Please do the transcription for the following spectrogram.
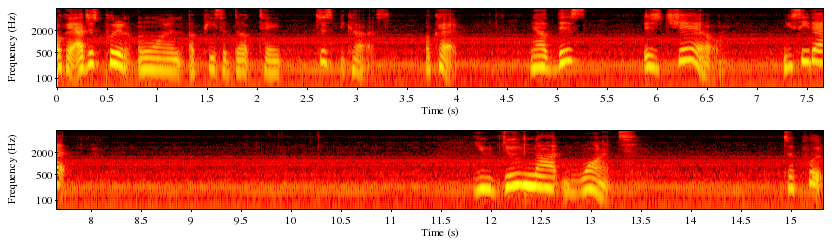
Okay, I just put it on a piece of duct tape just because. Okay, now this is gel. You see that? You do not want to put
